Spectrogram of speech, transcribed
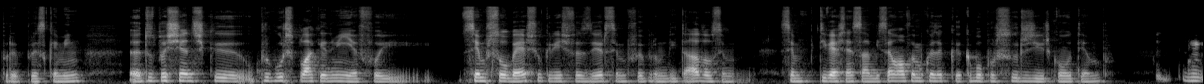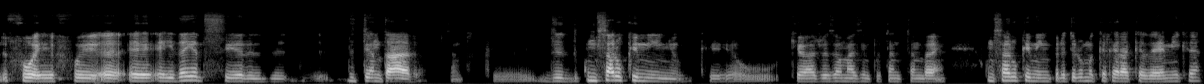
por, por esse caminho, tu depois sentes que o percurso pela academia foi. Sempre soubeste o que querias fazer, sempre foi premeditado, ou sempre, sempre tiveste essa ambição, ou foi uma coisa que acabou por surgir com o tempo? Foi, foi a, a, ideia de ser, de, de tentar, portanto, que, de, de, começar o caminho, que, eu, que às vezes é o mais importante também, começar o caminho para ter uma carreira académica.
